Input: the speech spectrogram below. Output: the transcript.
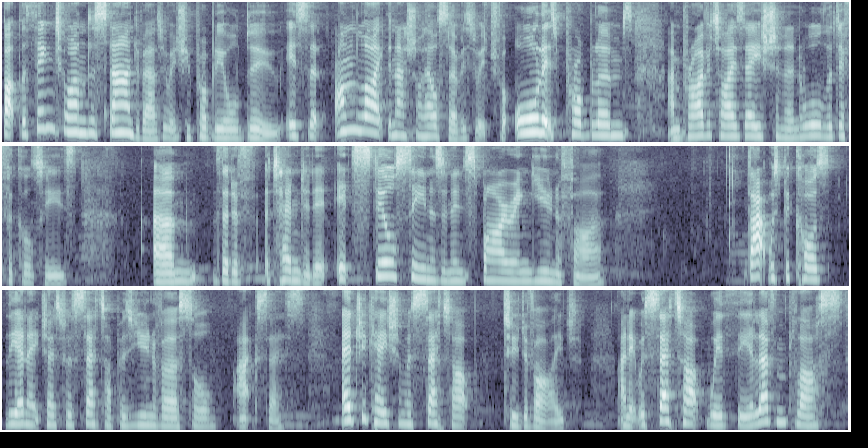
But the thing to understand about it, which you probably all do, is that unlike the National Health Service, which for all its problems and privatisation and all the difficulties um, that have attended it, it's still seen as an inspiring unifier. That was because the NHS was set up as universal access. Education was set up to divide, and it was set up with the 11 plus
